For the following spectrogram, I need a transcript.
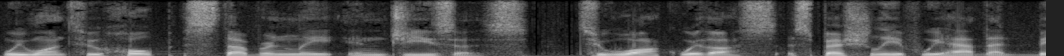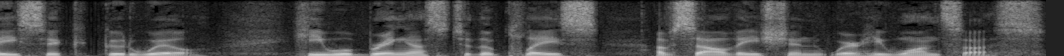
we want to hope stubbornly in Jesus, to walk with us, especially if we have that basic goodwill. He will bring us to the place of salvation where He wants us.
